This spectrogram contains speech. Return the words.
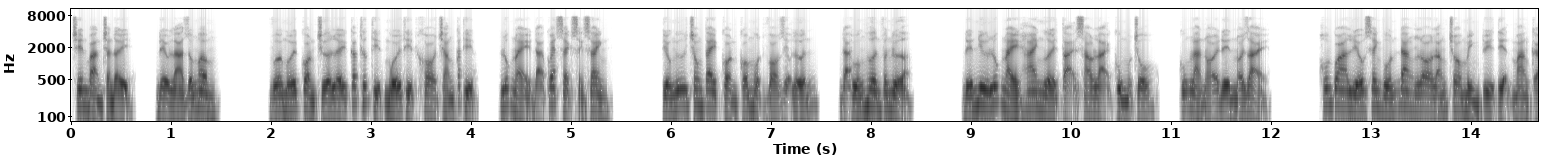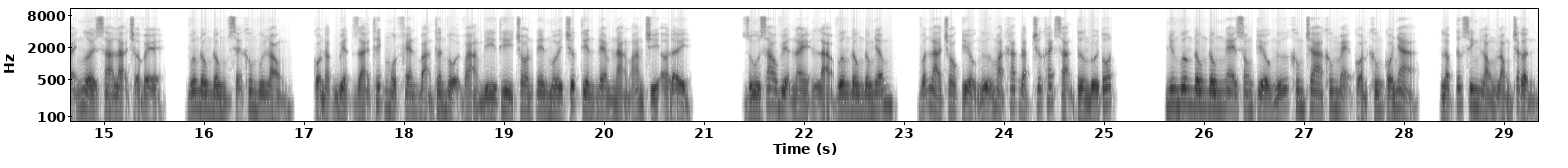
Trên bàn tràn đầy, đều là giống âm. Vừa mới còn chứa lấy các thức thịt muối thịt kho trắng cắt thịt, lúc này đã quét sạch sành xanh. Tiểu ngữ trong tay còn có một vò rượu lớn, đã uống hơn phân nửa. Đến như lúc này hai người tại sao lại cùng một chỗ, cũng là nói đến nói dài. Hôm qua liễu xanh vốn đang lo lắng cho mình tùy tiện mang cái người xa lạ trở về vương đông đông sẽ không vui lòng, còn đặc biệt giải thích một phen bản thân vội vàng đi thi cho nên mới trước tiên đem nàng an trí ở đây. Dù sao viện này là vương đông đông nhẫm, vẫn là cho kiểu ngữ mặt khác đặt trước khách sạn tương đối tốt. Nhưng vương đông đông nghe xong tiểu ngữ không cha không mẹ còn không có nhà, lập tức sinh lòng lòng chắc cẩn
